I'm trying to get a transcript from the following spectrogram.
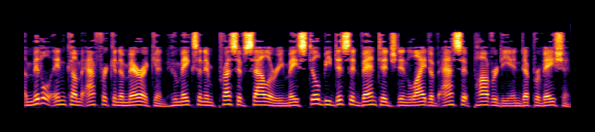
a middle-income African American who makes an impressive salary may still be disadvantaged in light of asset poverty and deprivation.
